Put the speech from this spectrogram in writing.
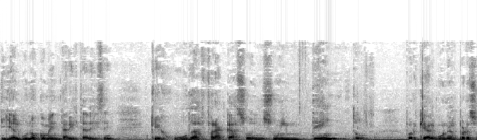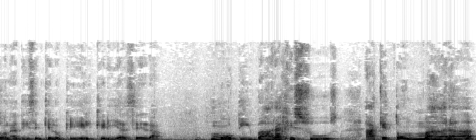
y algunos comentaristas dicen que Judas fracasó en su intento, porque algunas personas dicen que lo que él quería hacer era motivar a Jesús a que tomara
